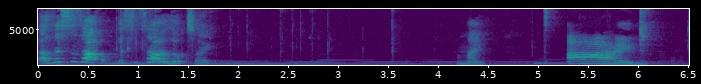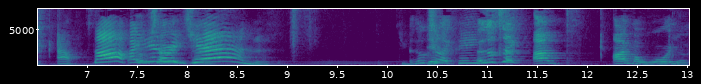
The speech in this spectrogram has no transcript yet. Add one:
Oh, this is how this is how it looks like. I'm like, I'm. Ow! Stop! I I'm need sorry, regen. It looks like face. it looks like I'm I'm a warrior.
